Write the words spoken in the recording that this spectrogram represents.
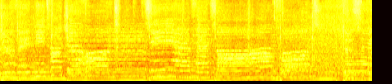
Je weet niet wat je hoort. Het antwoord tussen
